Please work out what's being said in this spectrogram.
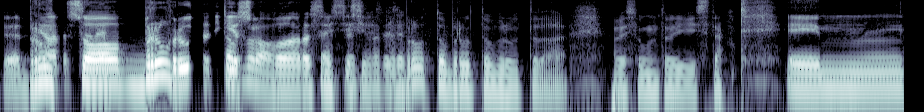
eh, brutto, brutto. Brutta di Gears War, sì, sì, sì, proprio brutto, brutto, brutto da questo punto di vista. E, mh,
